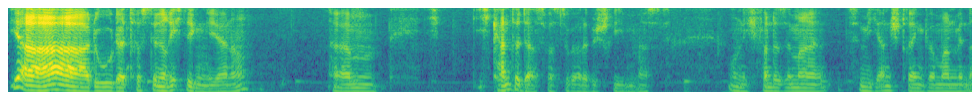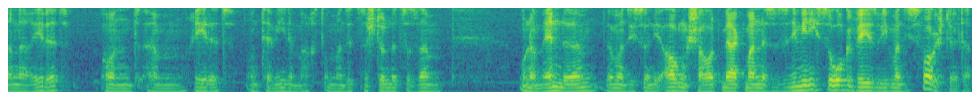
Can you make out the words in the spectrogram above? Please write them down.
Ja, du, da triffst du den Richtigen hier, ne? Ähm, ich, ich kannte das, was du gerade beschrieben hast. Und ich fand es immer ziemlich anstrengend, wenn man miteinander redet und ähm, redet und Termine macht und man sitzt eine Stunde zusammen. Und am Ende, wenn man sich so in die Augen schaut, merkt man, es ist nämlich nicht so gewesen, wie man sich vorgestellt hat.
